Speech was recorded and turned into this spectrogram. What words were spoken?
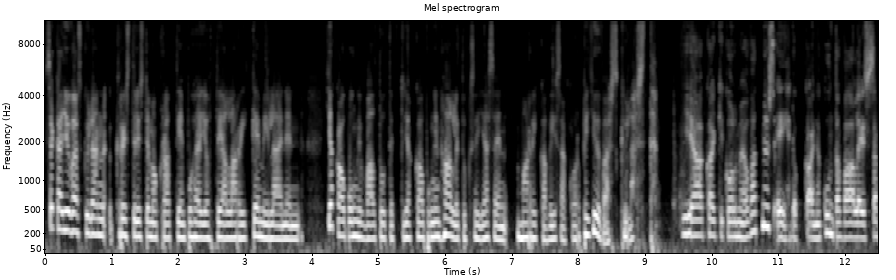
sekä Jyväskylän kristillisdemokraattien puheenjohtaja Lari Kemiläinen ja kaupunginvaltuutettu ja kaupungin hallituksen jäsen Marika Visakorpi Jyväskylästä. Ja kaikki kolme ovat myös ehdokkaina kuntavaaleissa.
